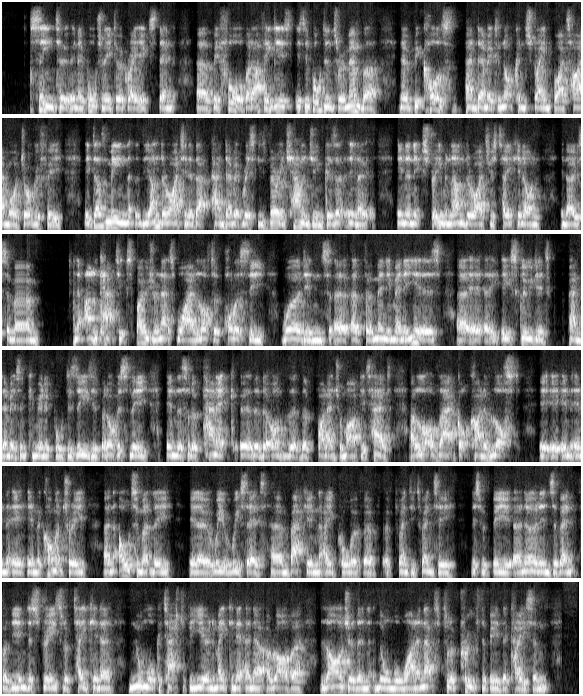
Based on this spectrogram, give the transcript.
seen to, you know, fortunately to a great extent uh, before. But I think it's, it's important to remember, you know, because pandemics are not constrained by time or geography, it does mean the underwriting of that pandemic risk is very challenging because, uh, you know, in an extreme, an underwriter is taking on, you know, some um, uncapped exposure. And that's why a lot of policy wordings uh, uh for many, many years uh, excluded pandemics and communicable diseases. But obviously, in the sort of panic uh, that, the, the, financial markets had, a lot of that got kind of lost in in, in, the commentary. And ultimately, you know, we, we said um, back in April of, of, of 2020, this would be an earnings event for the industry, sort of taking a normal catastrophe year and making it an, a rather larger than normal one. And that's sort of proved to be the case. And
